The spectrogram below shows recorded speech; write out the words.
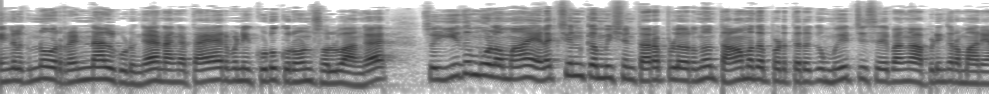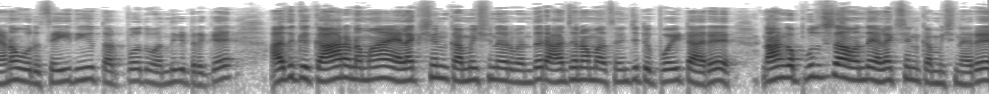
எங்களுக்கு இன்னும் ஒரு ரெண்டு நாள் கொடுங்க நாங்கள் தயார் பண்ணி கொடுக்குறோன்னு சொல்லுவாங்க. ஸோ இது மூலமாக எலெக்ஷன் கமிஷன் தரப்புல இருந்தும் தாமதப்படுத்துறதுக்கு முயற்சி செய்வாங்க அப்படிங்கிற மாதிரியான ஒரு செய்தியும் தற்போது வந்துகிட்டு இருக்கு. அதுக்கு காரணமாக எலெக்ஷன் கமிஷனர் வந்து ராஜினாமா செஞ்சுட்டு போயிட்டாரு. நாங்கள் புதுசாக வந்து எலெக்ஷன் கமிஷனரு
